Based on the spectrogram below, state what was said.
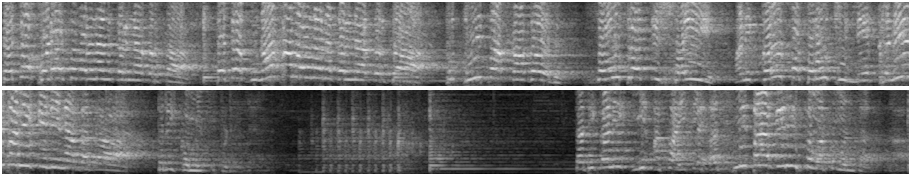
त्याच्या खोड्याचं वर्णन करण्याकरता त्याच्या गुणाचं वर्णन करण्याकरता पृथ्वीचा कागद समुद्राची शाई आणि कल्प कल्पतरूची लेखणी जरी केली ना दादा तरी कमीच पडेल. त्या ठिकाणी मी असं ऐकलंय अस्मितागिरी समस म्हणतात.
